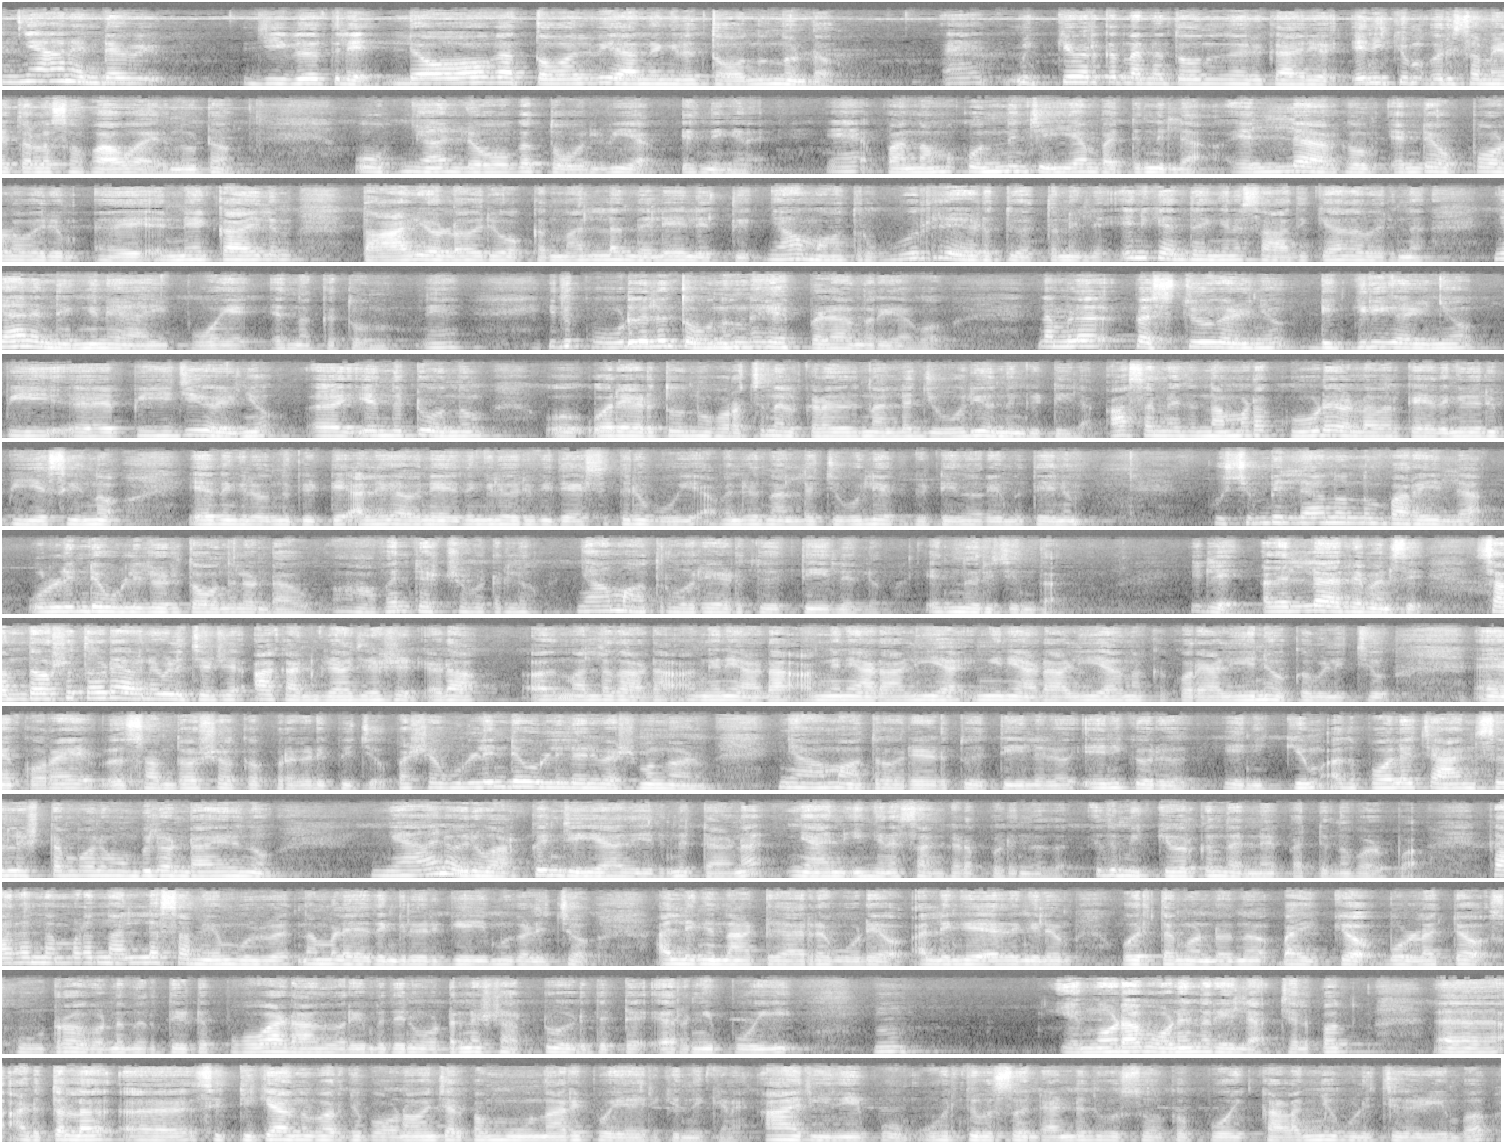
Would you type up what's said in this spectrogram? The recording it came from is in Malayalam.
ഞാൻ എന്റെ ജീവിതത്തിലെ ലോക തോൽവിയാണെങ്കിലും തോന്നുന്നുണ്ടോ മിക്കവർക്കും തന്നെ തോന്നുന്ന ഒരു കാര്യം എനിക്കും ഒരു സമയത്തുള്ള സ്വഭാവമായിരുന്നു കേട്ടോ ഓ ഞാൻ ലോക തോൽവിയാ എന്നിങ്ങനെ അപ്പം നമുക്കൊന്നും ചെയ്യാൻ പറ്റുന്നില്ല. എല്ലാവർക്കും എന്റെ ഒപ്പമുള്ളവരും എന്നെക്കാളും താഴെയുള്ളവരും ഒക്കെ നല്ല നിലയിലെത്തി. ഞാൻ മാത്രം ഒരിടത്തും എത്തണില്ല. എനിക്ക് എന്താ ഇങ്ങനെ സാധിക്കാതെ വരുന്നത് ഞാൻ എന്തെങ്ങനെയായി പോയെ എന്നൊക്കെ തോന്നും. ഇത് കൂടുതലും തോന്നുന്നത് എപ്പോഴാണെന്നറിയാവോ നമ്മൾ പ്ലസ് ടു കഴിഞ്ഞു ഡിഗ്രി കഴിഞ്ഞു പി പി ജി കഴിഞ്ഞു എന്നിട്ടും ഒന്നും ഒ- ഒരിടത്തും ഒന്നും ഉറച്ചു നിൽക്കണ ഒരു നല്ല ജോലിയൊന്നും കിട്ടിയില്ല. ആ സമയത്ത് നമ്മുടെ കൂടെയുള്ളവർക്ക് ഏതെങ്കിലും ഒരു പി എസ് സിന്നോ ഏതെങ്കിലും ഒന്ന് കിട്ടി അല്ലെങ്കിൽ അവൻ ഏതെങ്കിലും ഒരു വിദേശത്തിന് പോയി അവനൊരു നല്ല ജോലിയൊക്കെ കിട്ടിയെന്ന് പറയുമ്പോഴത്തേനും കുശുമ്പില്ല എന്നൊന്നും പറയില്ല. ഉള്ളിന്റെ ഉള്ളിലൊരു തോന്നലുണ്ടാവും. അവൻ രക്ഷപ്പെട്ടല്ലോ. ഞാൻ മാത്രം ഒരേ ഇടത്തും എത്തിയില്ലല്ലോ എന്നൊരു ചിന്ത. ഇല്ലേ? അതെല്ലാവരുടെയും മനസ്സിൽ. സന്തോഷത്തോടെ അവനെ വിളിച്ചിട്ട് ആ കൺഗ്രാജുലേഷൻ എടാ നല്ലതാടാ അങ്ങനെയാടാ അങ്ങനെയാടാ അളിയ ഇങ്ങനെയാടാ അളിയ എന്നൊക്കെ കുറേ അളിയനും ഒക്കെ വിളിച്ചു. കുറേ സന്തോഷമൊക്കെ പ്രകടിപ്പിച്ചു. പക്ഷെ ഉള്ളിന്റെ ഉള്ളിലൊരു വിഷമം കാണും. ഞാൻ മാത്രം ഒരിടത്തും എത്തിയില്ലല്ലോ. എനിക്കൊരു എനിക്കും അതുപോലെ ചാൻസുകൾ ഇഷ്ടം പോലെ മുമ്പിലുണ്ടായിരുന്നു. ഞാൻ ഒരു വർക്കും ചെയ്യാതെ ഇരുന്നിട്ടാണ് ഞാൻ ഇങ്ങനെ സങ്കടപ്പെടുന്നത്. ഇത് മിക്കവർക്കും തന്നെ പറ്റുന്ന കുഴപ്പമാണ് കാരണം നമ്മുടെ നല്ല സമയം മുഴുവൻ നമ്മൾ ഏതെങ്കിലും ഒരു ഗെയിം കളിച്ചോ അല്ലെങ്കിൽ നാട്ടുകാരുടെ കൂടെയോ അല്ലെങ്കിൽ ഏതെങ്കിലും ഒരുത്തം കൊണ്ടുവന്ന് ബൈക്കോ ബുള്ളറ്റോ സ്കൂട്ടറോ കൊണ്ട് നിർത്തിയിട്ട് പോവാടാന്ന് പറയുമ്പോഴത്തേനും ഉടനെ ഷർട്ടും എടുത്തിട്ട് ഇറങ്ങിപ്പോയി. എങ്ങോടാ എങ്ങോട്ടാ പോണേന്നറിയില്ല ചിലപ്പോൾ അടുത്തുള്ള സിറ്റിക്കാന്ന് പറഞ്ഞ് പോണവൻ ചിലപ്പോൾ മൂന്നാറിൽ പോയായിരിക്കും നിൽക്കണേ ആ രീതിയിൽ പോകും ഒരു ദിവസവും രണ്ട് ദിവസവും ഒക്കെ പോയി കളഞ്ഞു കുളിച്ച് കഴിയുമ്പോൾ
